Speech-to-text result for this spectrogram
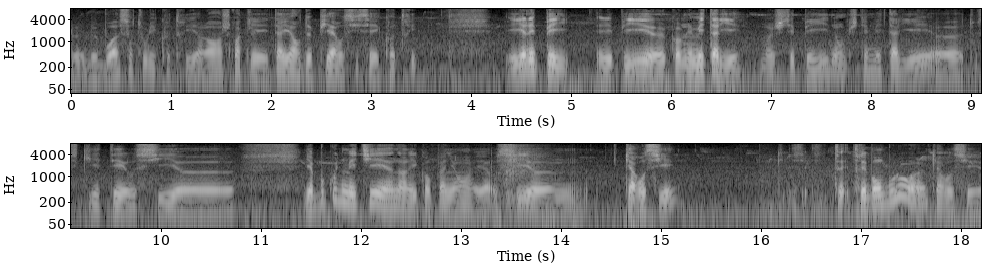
le, bois surtout les coteries. Alors je crois que les tailleurs de pierre aussi c'est les coteries. Et il y a les pays. Et les pays comme les métalliers. Moi j'étais pays, donc j'étais métallier. tout ce qui était aussi. il y a beaucoup de métiers hein, dans les compagnons. Il y a aussi carrossier. Très, bon boulot, hein, carrossier.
